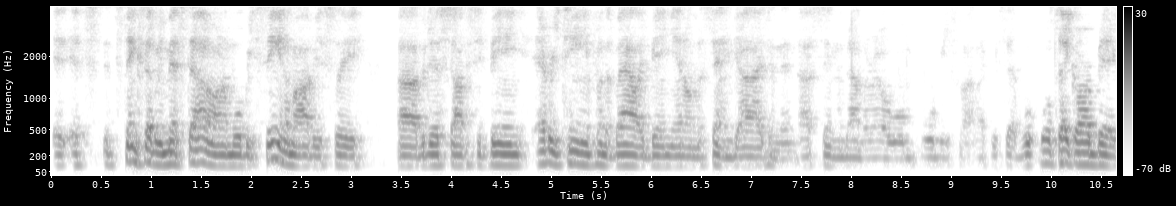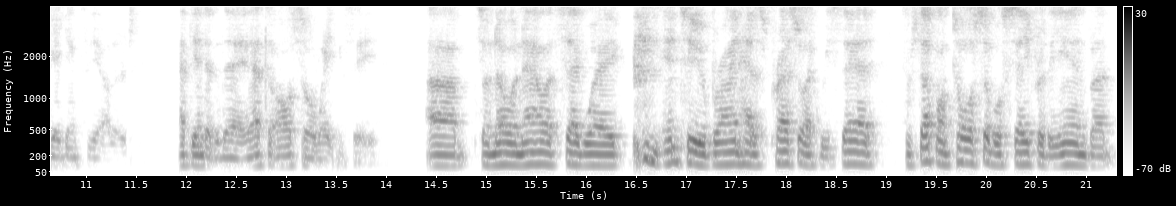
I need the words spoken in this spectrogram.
it, it's it stinks that we missed out on him. We'll be seeing him obviously, uh, but just obviously being every team from the valley being in on the same guys and then us seeing them down the road will, will be fun. Like we said, we'll, we'll take our big against the others at the end of the day. That's also a wait and see. Uh, so Noah, now let's segue into Bryan had his presser, like we said. Some stuff on Tulsa we'll save for the end, but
